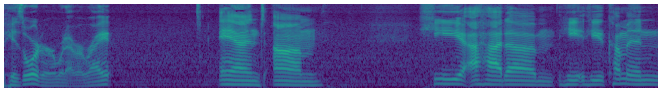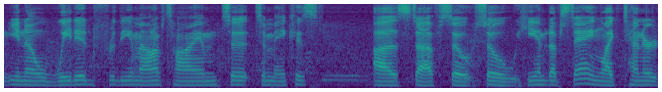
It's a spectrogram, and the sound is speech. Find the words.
his order or whatever, right? And um he had um he he had come in, you know, waited for the amount of time to to make his uh stuff. So so he ended up staying like 10 or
